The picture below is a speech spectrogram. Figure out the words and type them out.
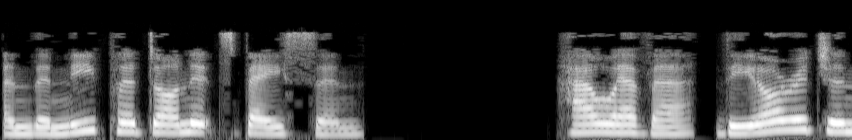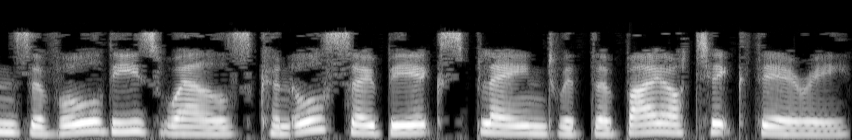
and the Dnieper Donets Basin. However, the origins of all these wells can also be explained with the biotic theory.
